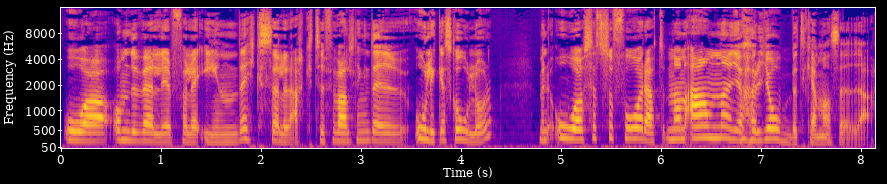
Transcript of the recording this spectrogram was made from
och om du väljer att följa index eller aktiv förvaltning, det är olika skolor. Men oavsett så får du att någon annan gör jobbet kan man säga.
